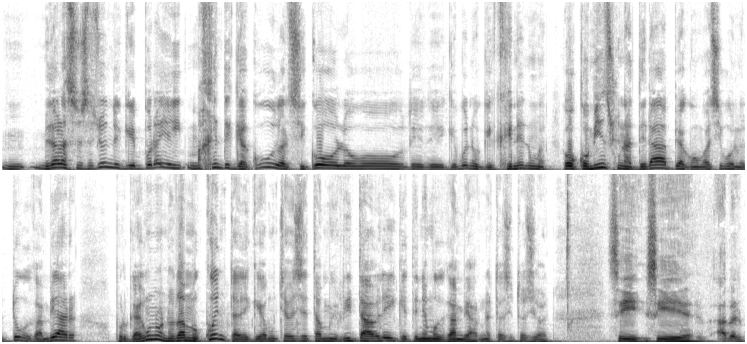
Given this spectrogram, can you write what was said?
me da la sensación de que por ahí hay más gente que acude al psicólogo, de, que bueno, que genera o comienza una terapia, como así, bueno, tengo que cambiar, porque algunos nos damos cuenta de que muchas veces estamos irritables y que tenemos que cambiar nuestra situación. Sí, sí, a ver,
